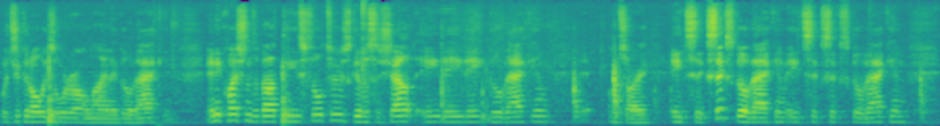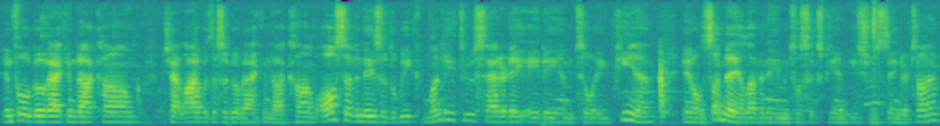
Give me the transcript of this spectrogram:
which you can always order online at Go Vacuum. Any questions about these filters, give us a shout, 888-GO-VACUUM. I'm sorry, 866-GO-VACUUM, 866-GO-VACUUM. Info at GoVacuum.com. Chat live with us at GoVacuum.com. All seven days of the week, Monday through Saturday, 8 a.m. till 8 p.m. And on Sunday, 11 a.m. until 6 p.m. Eastern Standard Time.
